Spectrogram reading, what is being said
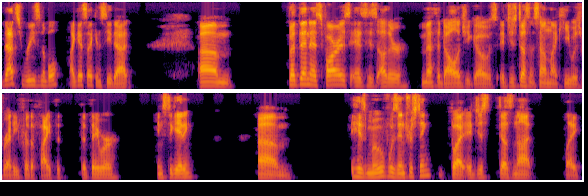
that's reasonable. I guess I can see that. Um, but then as far as as his other methodology goes, it just doesn't sound like he was ready for the fight that that they were instigating. Um, his move was interesting, but it just does not like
